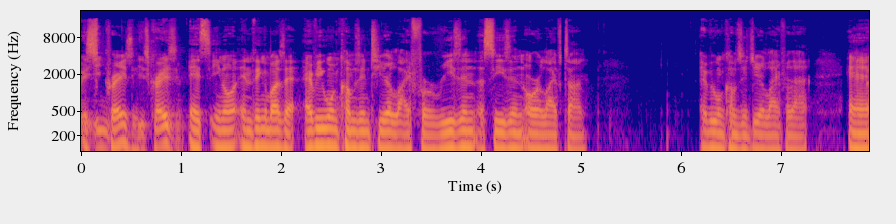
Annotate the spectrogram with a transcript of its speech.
It's he- crazy. He's crazy. it's you know and the thing about it is that everyone comes into your life for a reason a season or a lifetime everyone comes into your life for that and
